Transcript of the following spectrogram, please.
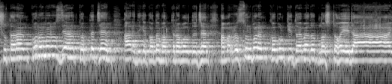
সুতরাং কোনো মানুষ জিয়ারত করতেছেন, আর এদিকে কথাবার্তা বলতেছেন, আমার রসুল বলেন, কবুল কি ইবাদত নষ্ট হয়ে যায়?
